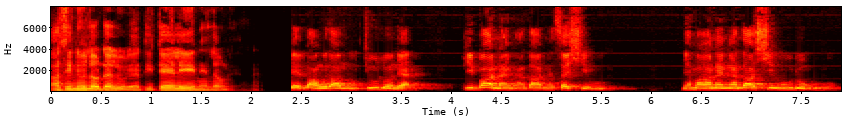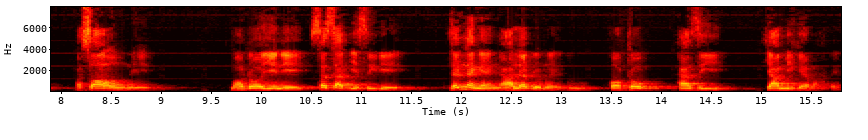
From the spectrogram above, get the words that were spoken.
ကာစီနိုလောက်တဲ့လူတွေကဒီတဲလေးတွေနဲ့လုပ်နေတာတဲ့လောင်ကစားမှုကျူးလွန်တဲ့ပြည်ပနိုင်ငံသား28ဦးမြန်မာနိုင်ငံသား10ဦးတို့ကိုအဆောက်အုံတွေမော်တော်ယာဉ်တွေဆက်ဆက်ပစ္စည်းတွေလက်နက်ငယ်၅လက်တို့နဲ့အတူဖော်ထုတ်ဖမ်းဆီးရမိခဲ့ပါတယ်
